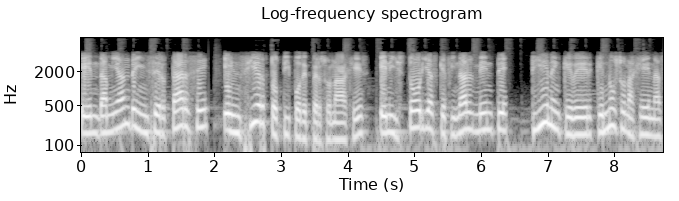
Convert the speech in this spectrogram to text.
en Damián de insertarse en cierto tipo de personajes, en historias que finalmente tienen que ver, que no son ajenas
